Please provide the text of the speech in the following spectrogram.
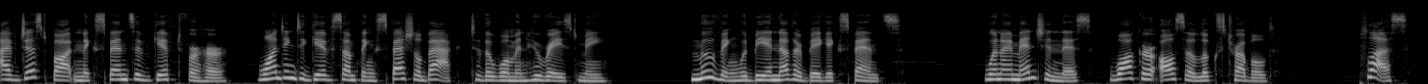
I've just bought an expensive gift for her, wanting to give something special back to the woman who raised me. Moving would be another big expense. When I mention this, Walker also looks troubled. Plus,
